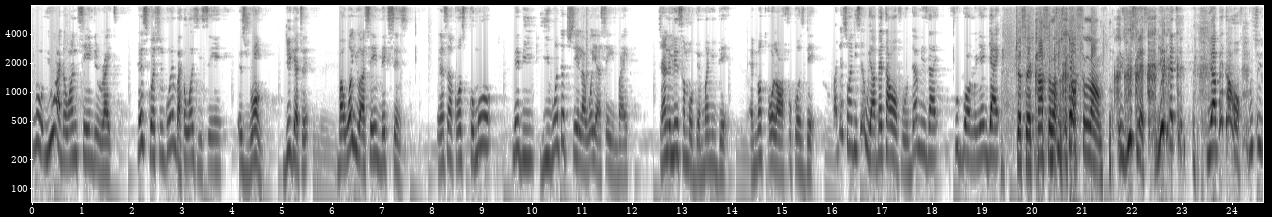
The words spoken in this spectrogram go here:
No, you are the one saying the right. This question, going by what he's saying, is wrong. Do you get it? But what you are saying makes sense. You understand? Because Como, maybe he wanted to say like what you are saying by channeling some of the money there and not all our focus there. Mm. But this one, he said we are better off. oh. That means that football no yen guy Just say cancel out. Out. is useless. You get it? You are better off. We should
